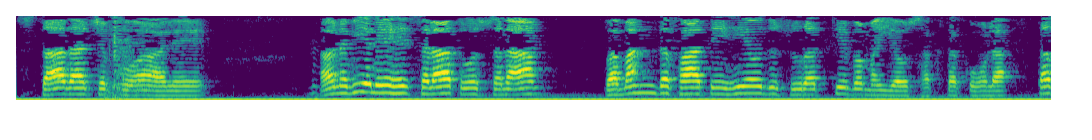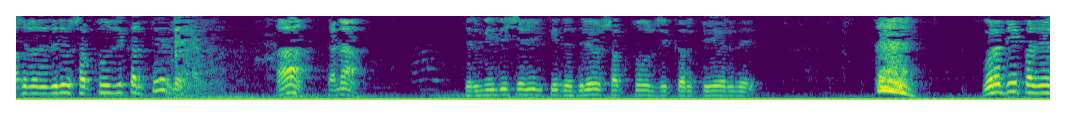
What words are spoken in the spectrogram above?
استاد چپواله او نبی علیہ الصلات والسلام فمن د فاتحه او د صورت کې به مې یو سخت کولا تاسو له دې سختو ذکر تیر دی ها کنا ترمذی شریف کې د دریو سختو ذکر تیر دی ور دې په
